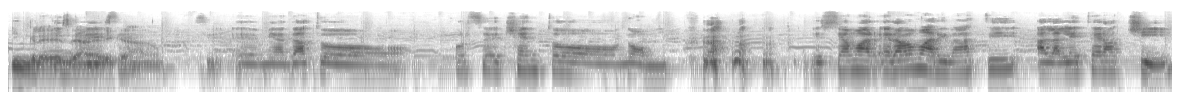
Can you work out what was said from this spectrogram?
Inglese, Inglese. americano. Sì, e mi ha dato forse 100 nomi. e siamo ar- eravamo arrivati alla lettera C.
